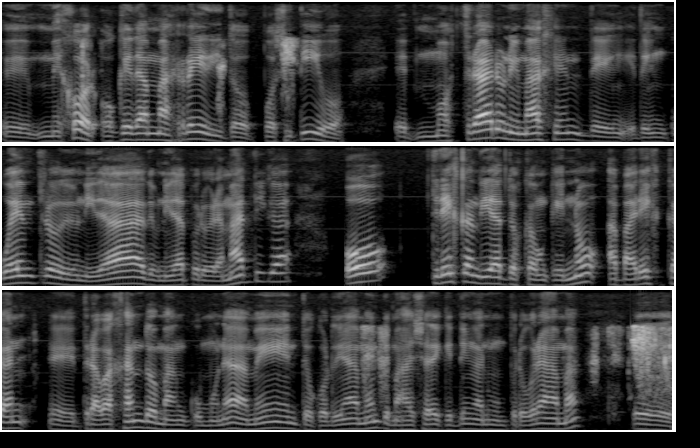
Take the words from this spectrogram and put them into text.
eh, mejor o qué da más rédito positivo? Eh, mostrar una imagen de, encuentro, de unidad, de unidad programática, o tres candidatos que aunque no aparezcan eh, trabajando mancomunadamente o coordinadamente, más allá de que tengan un programa, eh,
